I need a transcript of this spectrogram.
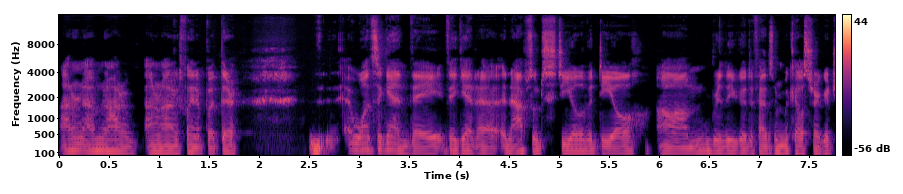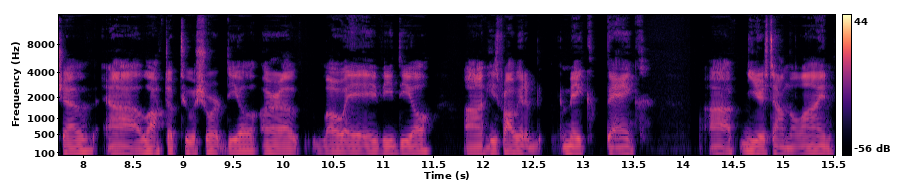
I don't I don't know how to I don't know how to explain it, but they're once again, they they get a, an absolute steal of a deal. Um, really good defenseman Mikhail Sergachev uh, locked up to a short deal or a low AAV deal. Uh, he's probably going to make bank uh, years down the line.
